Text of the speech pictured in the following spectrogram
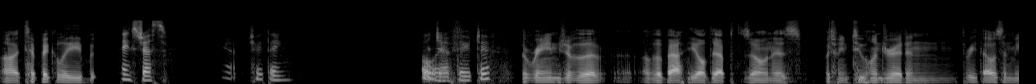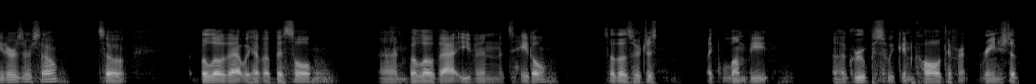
Uh, typically, b- Thanks, Jess. Yeah, sure thing. Hey, Oh, Jeff. there, Jeff. The range of the of the bathyal depth zone is between 200 and 3,000 meters or so. So below that we have abyssal, and below that even it's hadal. So those are just like lumpy uh, groups we can call different range of,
